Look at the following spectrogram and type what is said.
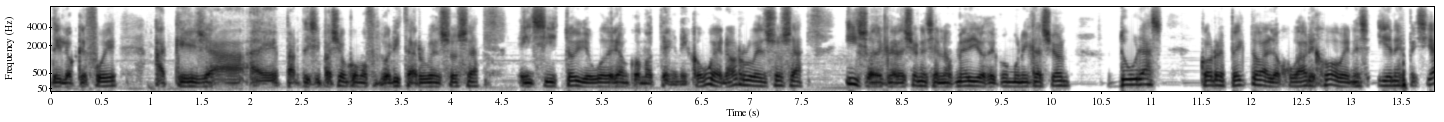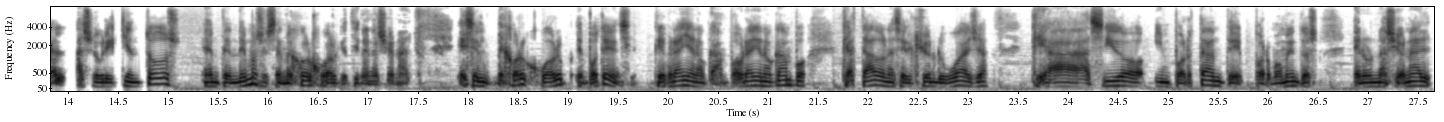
de lo que fue aquella eh, participación como futbolista de Rubén Sosa, e insisto, y de Hugo como técnico. Bueno, Rubén Sosa hizo declaraciones en los medios de comunicación duras con respecto a los jugadores jóvenes y en especial a sobre quien todos entendemos es el mejor jugador que tiene Nacional. Es el mejor jugador en potencia, que es Brian Ocampo. Brian Ocampo que ha estado en la selección uruguaya, que ha sido importante por momentos en un Nacional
